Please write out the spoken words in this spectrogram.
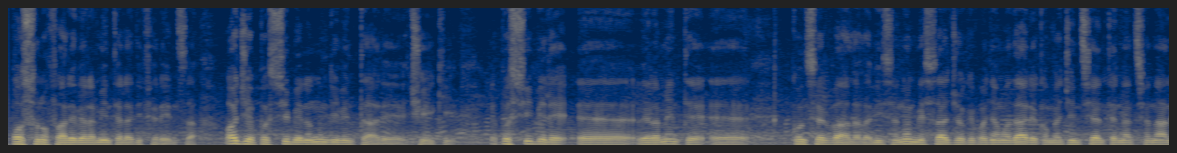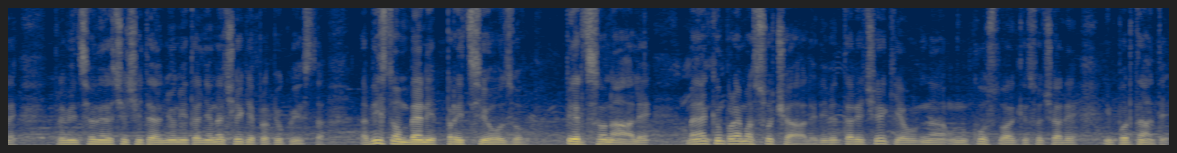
possono fare veramente la differenza. Oggi è possibile non diventare ciechi, è possibile eh, veramente eh, conservarla la vista. Noi il messaggio che vogliamo dare come Agenzia Internazionale Prevenzione della Cecità Unione Italiana Ciechi è proprio questa. La vista è un bene prezioso, personale, ma è anche un problema sociale. Diventare ciechi ha un, un, costo anche sociale importante,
